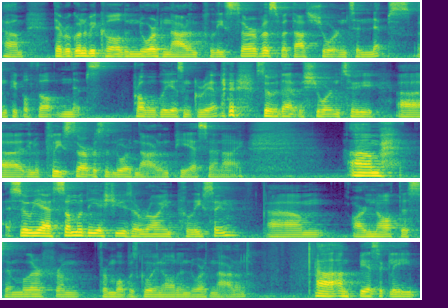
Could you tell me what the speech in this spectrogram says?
Um, they were going to be called the Northern Ireland Police Service, but that's shortened to NIPS, and people thought NIPS probably isn't great, so that was shortened to uh, you know Police Service of Northern Ireland (PSNI). Um, so yeah, some of the issues around policing um, are not dissimilar from from what was going on in Northern Ireland. Uh, and basically,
